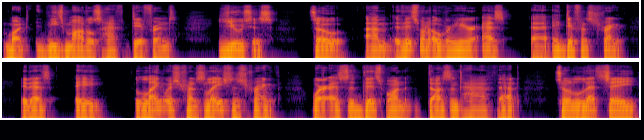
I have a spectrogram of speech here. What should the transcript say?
But these models have different uses. So um, this one over here has uh, a different strength. It has a language translation strength whereas this one doesn't have that. So let's say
